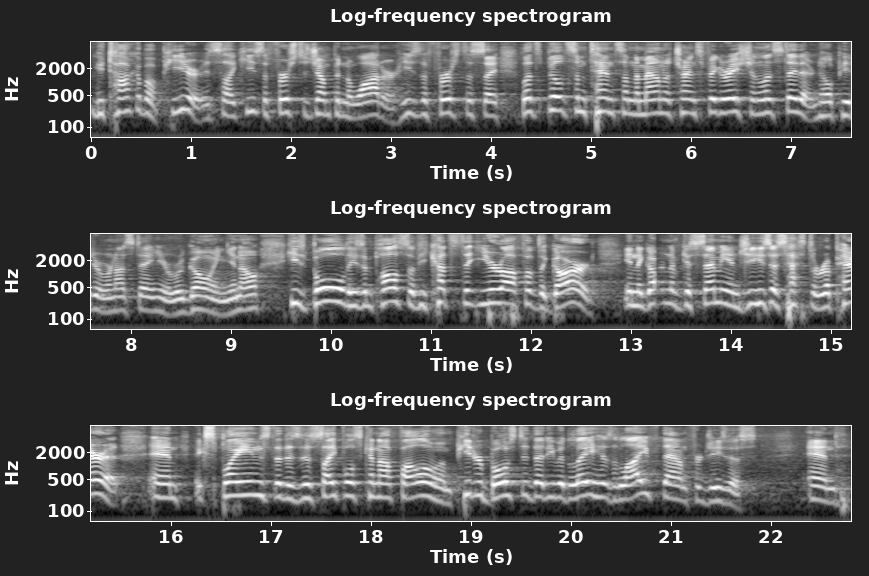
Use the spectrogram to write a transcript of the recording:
you talk about Peter, it's like he's the first to jump in the water. He's the first to say, let's build some tents on the Mount of Transfiguration. Let's stay there. No, Peter, we're not staying here. We're going, you know? He's bold. He's impulsive. He cuts the ear off of the guard in the Garden of Gethsemane, and Jesus has to repair it and explains that his disciples cannot follow him. Peter boasted that he would lay his life down for Jesus. And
